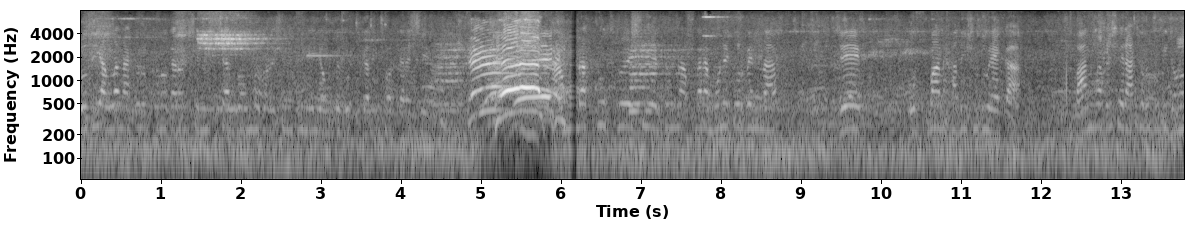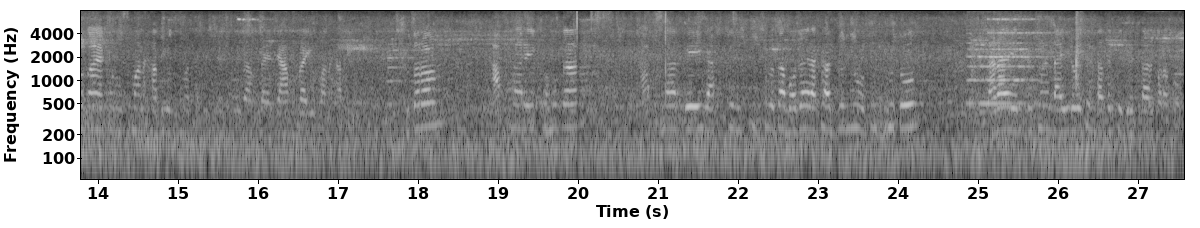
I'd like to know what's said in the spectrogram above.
যদি আল্লাহ না করুক কোনো কারণে সে নিঃশ্বাস বন্ধ করে দিন এই অন্তর্বর্তীকালীন সরকারের শেষ দিন। আমরা চুপ রয়েছি এর জন্য আপনারা মনে করবেন না যে ওসমান হাদি শুধু একা। বাংলাদেশের আঠারো কোটি জনতা এখন ওসমান হাদি ওসমান হাদির শেষ স্লোগান দেয় যে আমরাই ওসমান হাদি। সুতরাং আপনার এই ক্ষমতা আপনার এই রাষ্ট্রের স্থিতিশীলতা বজায় রাখার জন্য অতি দ্রুত যারা এর পেছনে দায়ী রয়েছেন তাদেরকে গ্রেফতার করা হোক।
